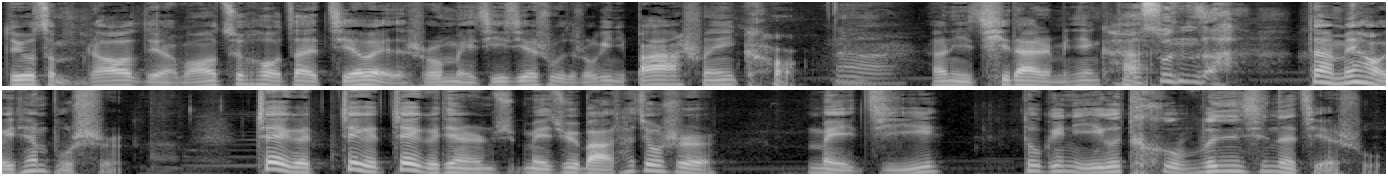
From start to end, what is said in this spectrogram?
得有怎么着的地儿，完了最后在结尾的时候，每集结束的时候给你叭拴一扣，嗯，让你期待着明天看。孙子 但《美好一天》不是，这个这个这个电视剧美剧吧，它就是每集都给你一个特温馨的结束，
